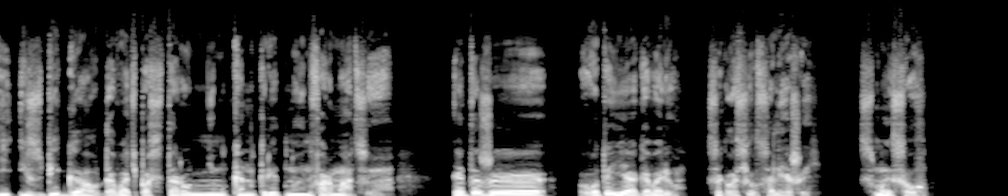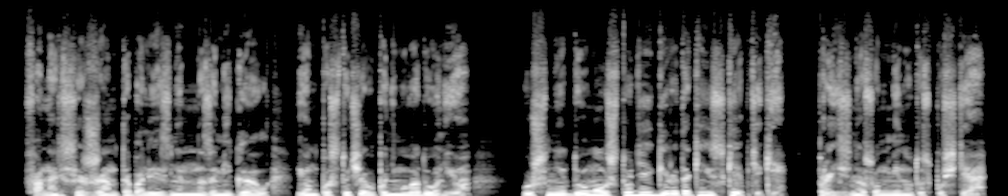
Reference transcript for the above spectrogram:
и избегал давать посторонним конкретную информацию. «Это же... вот и я говорю», — согласился Леший. «Смысл?» Фонарь сержанта болезненно замигал, и он постучал по нему ладонью. «Уж не думал, что диггеры такие скептики», — произнес он минуту спустя.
